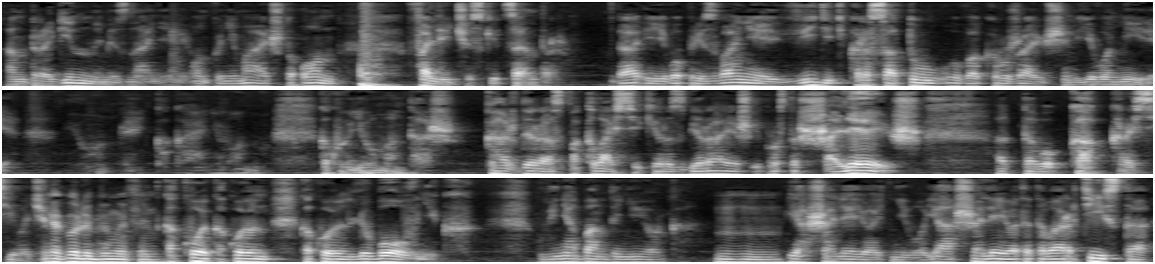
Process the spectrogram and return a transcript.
андрогинными знаниями. Он понимает, что он фаллический центр, да, и его призвание видеть красоту в окружающем его мире. И он, блядь, какая у него, какой у него монтаж. Каждый раз по классике разбираешь и просто шалеешь от того, как красиво человек. Какой любимый фильм? Какой, какой, он, какой он любовник. У меня банда Нью-Йорка. Я шалею от него. Я шалею от этого артиста,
